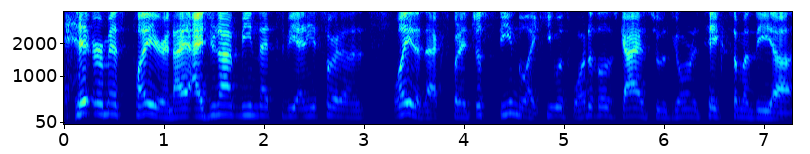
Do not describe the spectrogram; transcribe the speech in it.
hit or miss player. And I, I do not mean that to be any sort of slight at X, but it just seemed like he was one of those guys who was going to take some of the uh,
